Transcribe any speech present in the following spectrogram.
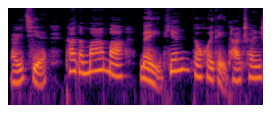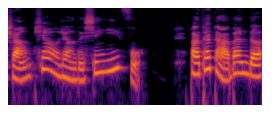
而且她的妈妈每天都会给她穿上漂亮的新衣服。把她打扮得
